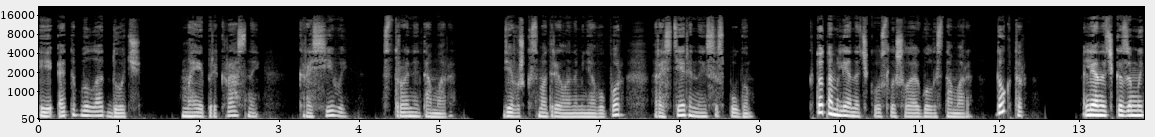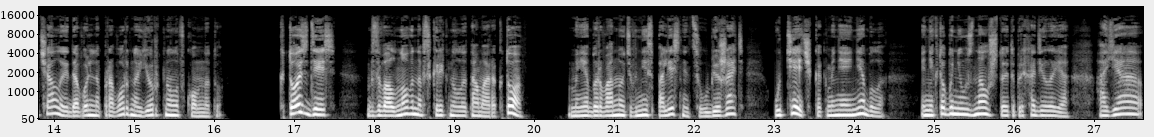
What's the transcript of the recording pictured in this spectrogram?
и это была дочь моей прекрасной, красивой, стройной Тамары. Девушка смотрела на меня в упор, растерянно и с испугом. «Кто там Леночка?» — услышала я голос Тамары. «Доктор?» Леночка замычала и довольно проворно юркнула в комнату. «Кто здесь?» — взволнованно вскрикнула Тамара. «Кто?» Мне бы рвануть вниз по лестнице, убежать, утечь, как меня и не было, и никто бы не узнал, что это приходила я. А я...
